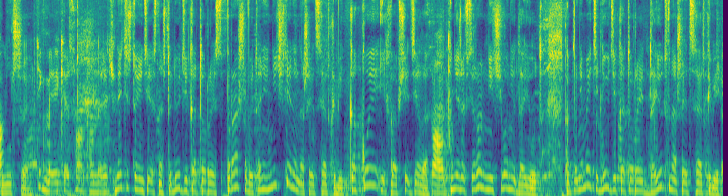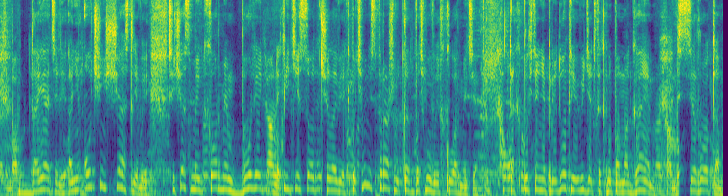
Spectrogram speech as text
лучшее. Знаете, что интересно? Что люди, которые спрашивают, они не члены нашей церкви, церкви. Какое их вообще дело? Они же все равно ничего не дают. Вы понимаете, люди, которые дают в нашей церкви, даятели, они очень счастливы. Сейчас мы кормим более 500 человек. Почему не спрашивают, как, почему вы их кормите? Так пусть они придут и увидят, как мы помогаем сиротам,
